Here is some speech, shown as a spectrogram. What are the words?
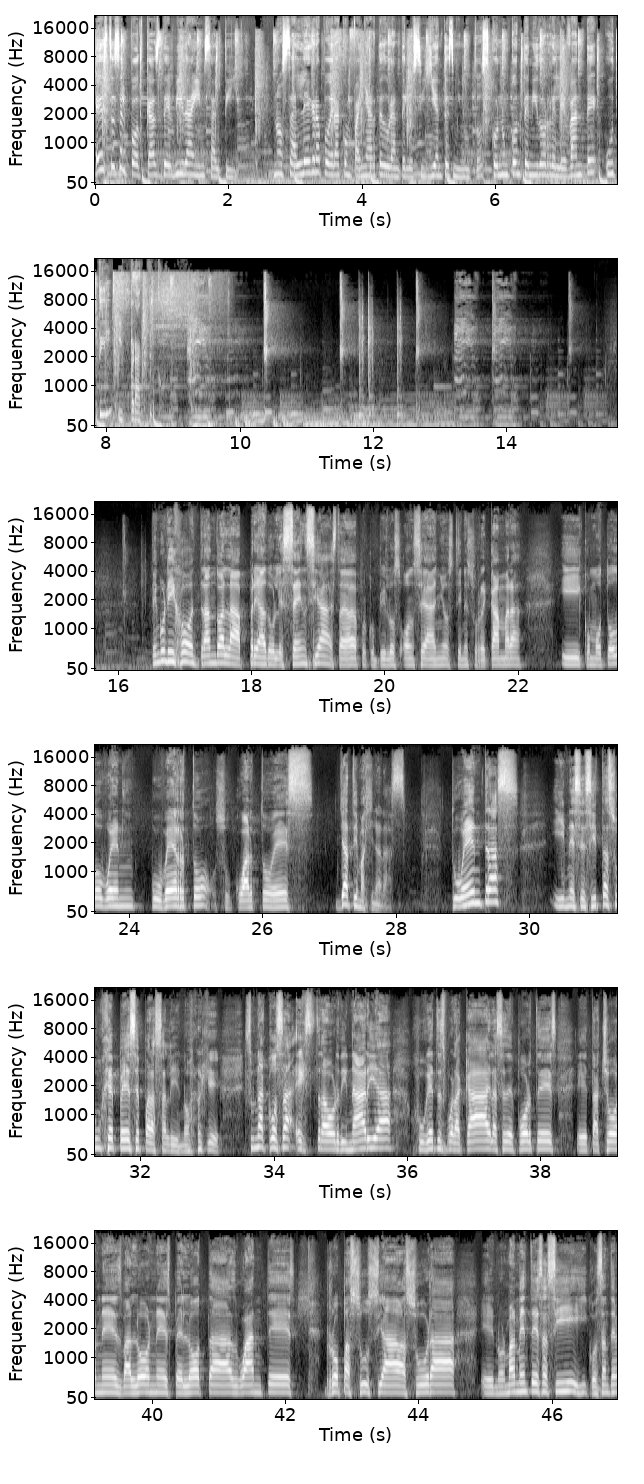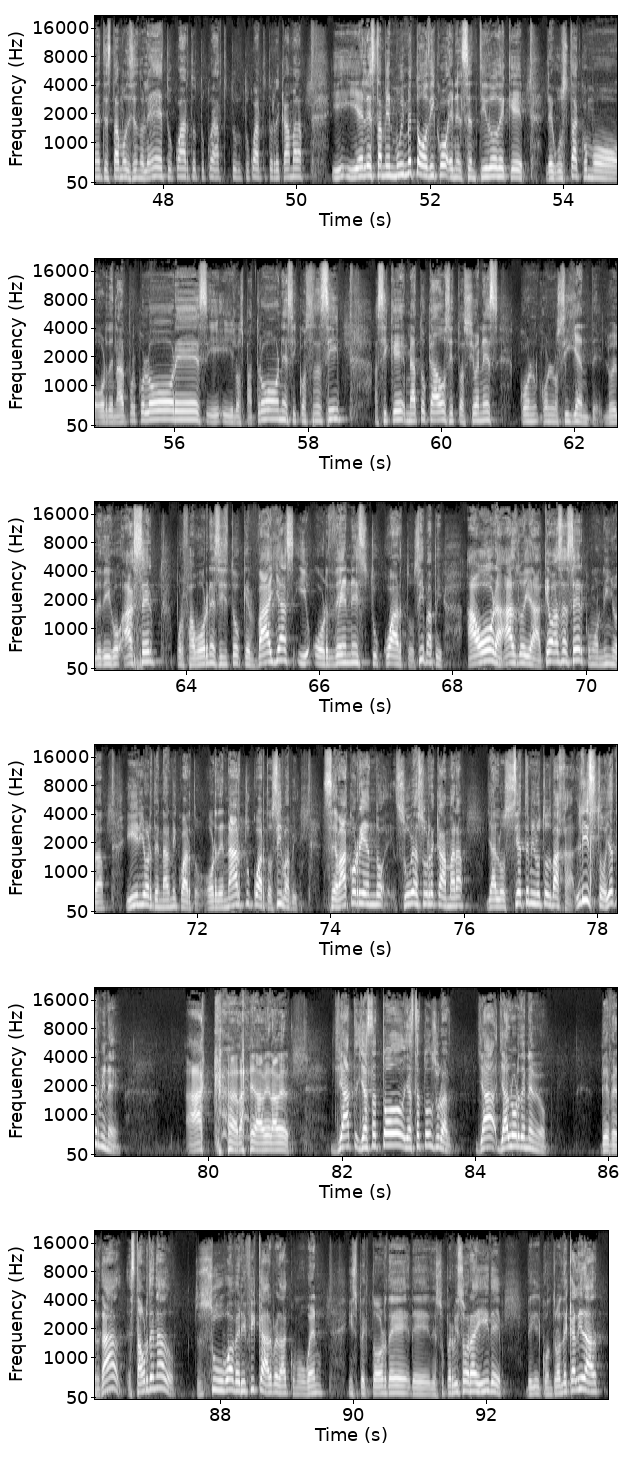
Este es el podcast de Vida en Saltillo. Nos alegra poder acompañarte durante los siguientes minutos con un contenido relevante, útil y práctico. Tengo un hijo entrando a la preadolescencia, está por cumplir los 11 años, tiene su recámara y como todo buen puberto, su cuarto es, ya te imaginarás. Tú entras y necesitas un GPS para salir, ¿no? Porque es una cosa extraordinaria, juguetes por acá, él hace deportes, eh, tachones, balones, pelotas, guantes, ropa sucia, basura. Eh, normalmente es así y constantemente estamos diciéndole, eh, tu cuarto, tu cuarto, tu, cuarto, tu recámara. Y, él es también muy metódico en el sentido de que le gusta como ordenar por colores y, los patrones y cosas así. Así que me ha tocado situaciones con, lo siguiente. Yo le digo, Axel, por favor necesito que vayas y ordenes tu cuarto. Sí, papi, ahora hazlo ya. ¿Qué vas a hacer como niño? Ir y ordenar mi cuarto. Ordenar tu cuarto. Sí, papi. Se va corriendo, sube a su recámara y a los siete minutos baja. Listo, ya terminé. Ah, caray, a ver, a ver. Ya, ya está todo, ya está todo en su lugar. Ya, ya lo ordené, mi De verdad, está ordenado. Entonces subo a verificar, ¿verdad? Como buen inspector de, supervisor ahí, de, control de calidad,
